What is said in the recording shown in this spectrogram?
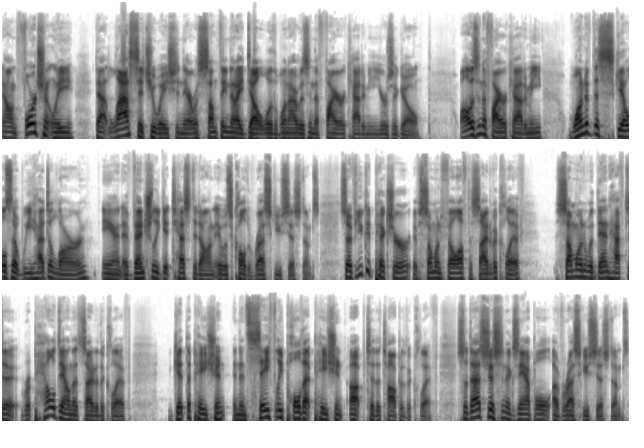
Now, unfortunately, that last situation there was something that I dealt with when I was in the fire academy years ago. While I was in the fire academy, one of the skills that we had to learn and eventually get tested on it was called rescue systems. So if you could picture if someone fell off the side of a cliff, someone would then have to rappel down that side of the cliff get the patient, and then safely pull that patient up to the top of the cliff. So that's just an example of rescue systems.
